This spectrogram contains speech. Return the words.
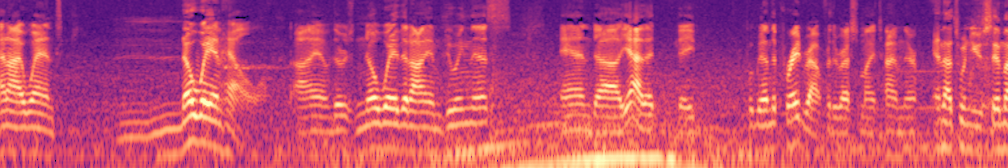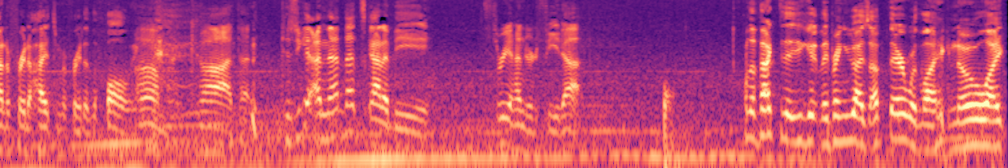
And I went, "No way in hell. I am. There's no way that I am doing this." And uh, yeah, that they put me on the parade route for the rest of my time there. and that's when you say, "I'm not afraid of heights. I'm afraid of the falling." Oh my god, that because you get and that that's got to be 300 feet up. Well, the fact that you get, they bring you guys up there with like no like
